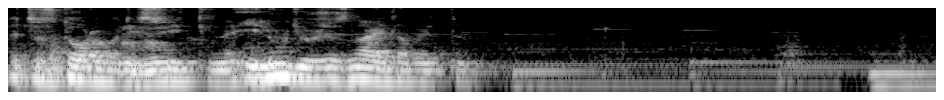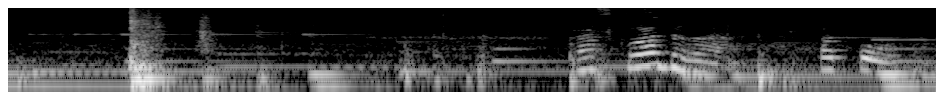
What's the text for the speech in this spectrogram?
Это здорово, действительно. И люди уже знают об этом. Раскладываем по полкам.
